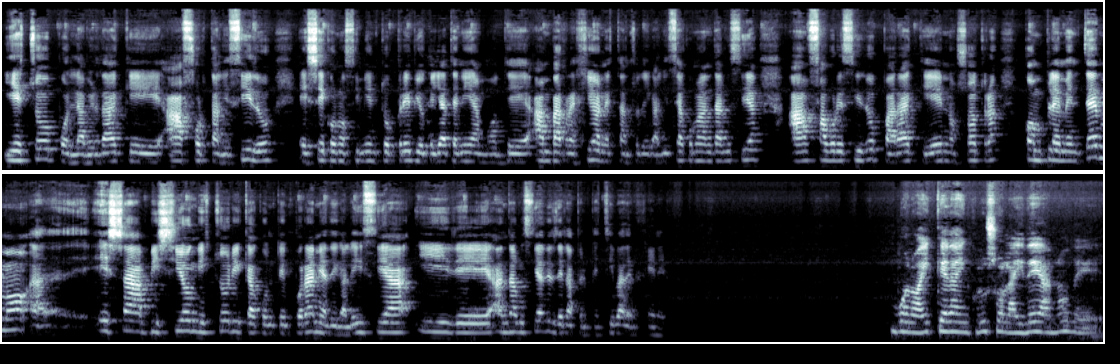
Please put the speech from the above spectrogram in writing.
Y esto, pues la verdad que ha fortalecido ese conocimiento previo que ya teníamos de ambas regiones, tanto de Galicia como de Andalucía, ha favorecido para que nosotras complementemos eh, esa visión histórica contemporánea de Galicia y de Andalucía desde la perspectiva del género bueno, ahí queda incluso la idea ¿no? de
